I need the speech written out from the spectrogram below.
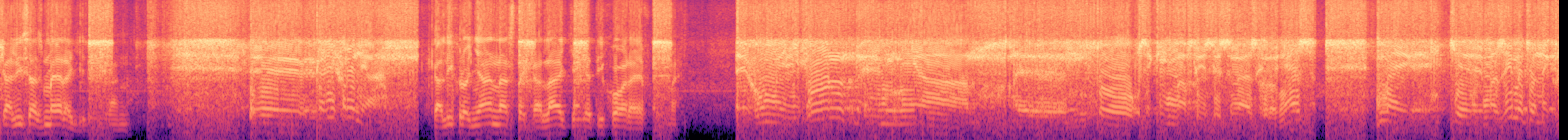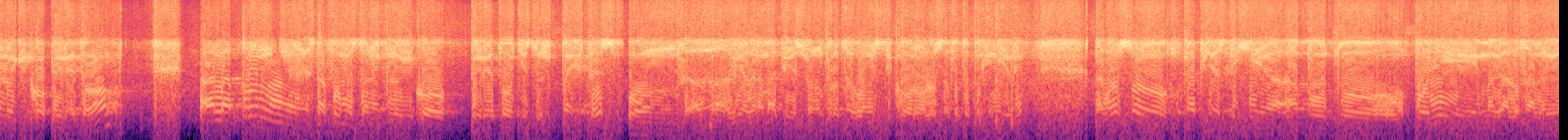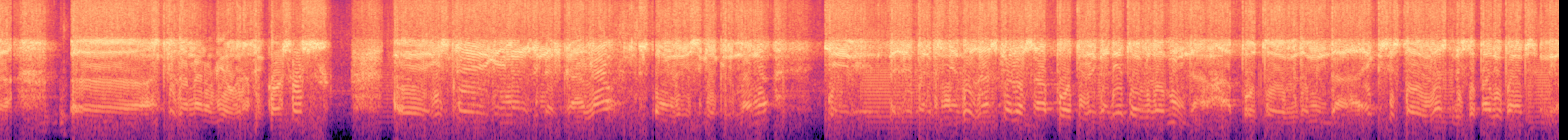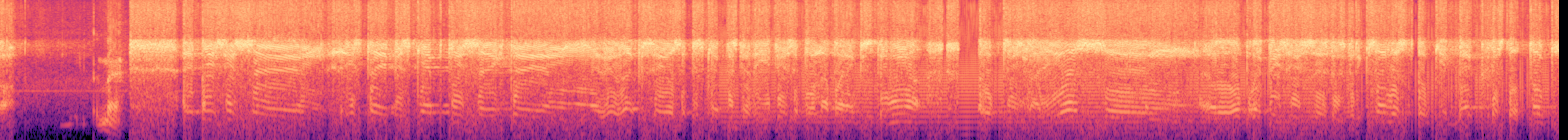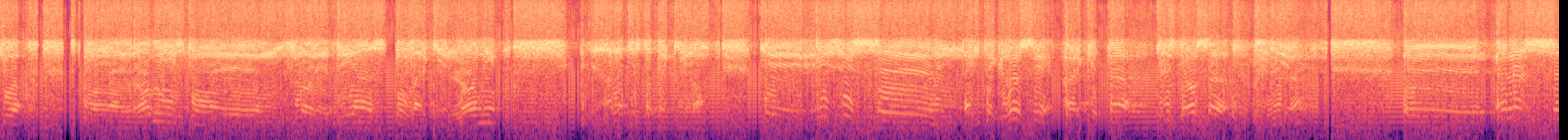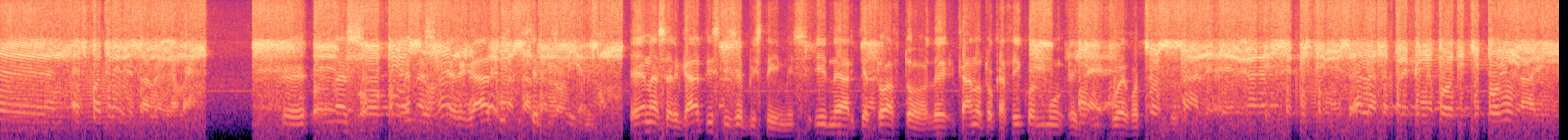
Καλή σας μέρα κύριε Ιωάννου. Ε, καλή χρονιά. Καλή χρονιά να είστε καλά και για τη χώρα εύχομαι. Έχουμε λοιπόν ε, μια, ε, το ξεκίνημα αυτής της νέας χρονιάς με, και μαζί με τον εκλογικό πυρετό αλλά πριν σταθούμε στον εκλογικό πυρετό και στους παίχτες που θα διαδραματίσουν πρωταγωνιστικό ρόλο σε αυτό το παιχνίδι να δώσω κάποια στοιχεία από το πολύ μεγάλο θα έλεγα ε, εκτεταμένο βιογραφικό σας. Ε, είστε γεννημένοι στην Ευκάδα, στον Ιδρύο συγκεκριμένα και ε, πανεπιστημιακός δάσκαλος από τη δεκαετία του 70, από το 76 στο δάσκαλο στο Πάδιο Πανεπιστημίο. Ναι. Επίσης ε, είστε επισκέπτης, έχετε ε, διδάξει ως επισκέπτης και διηγητής σε πολλά πανεπιστήμια ε, της Γαλλίας, ε, ε, όπου επίσης ε, στις Βρυξέλλες, στο Κιμπέκ, στο Τόκιο, στην ε, Ρώμη, στην ε, Φλωρεντία, στη Βαρκελόνη, αλλά και στο Πεκίνο. Και επίσης ε, έχετε εκδώσει αρκετά τρεις τα όσα βιβλία, ε, ένας ε, ευπατρίδης θα λέγαμε. Ε, ένας, ο οποίος ένας δεν εργάτης της έπαιρνε στα λόγια επιστήμης. του. Ένας εργάτης της επιστήμης. Είναι αρκετό αυτό. Δεν κάνω το καθήκον μου εκεί που έχω Ναι, Σωστά λέτε, εργάτης της επιστήμης, αλλά θα πρέπει να πω ότι και πολλοί άλλοι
